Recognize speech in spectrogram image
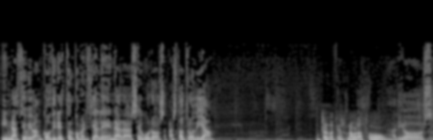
Ignacio Vivanco, director comercial de Nara Seguros. Hasta otro día. Muchas gracias, un abrazo. Adiós.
